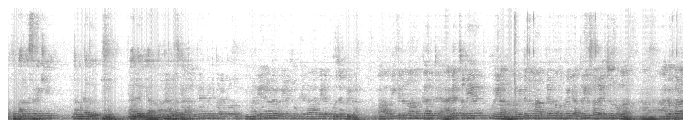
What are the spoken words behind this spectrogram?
ഇപ്പൊ പറഞ്ഞ സ്ഥിതിക്ക് നമുക്കത് ആലോചിക്കാവുന്നതാണ്. ആൾക്കാരെ പറ്റി പറയുമ്പോൾ വീട് ഷൂട്ട് ചെയ്ത ആ വീട് ഒറിജിനൽ വീടാണ്. അപ്പൊ ആ വീട്ടിലുള്ള ആൾക്കാർക്ക് ആകെ ചെറിയ വീടാണ്. ആ വീട്ടിലുള്ള ആൾക്കാർ നമുക്ക് വേണ്ടി അത്രയും സഹകരിച്ചു എന്നുള്ളതാണ്. ആകെപ്പാടെ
